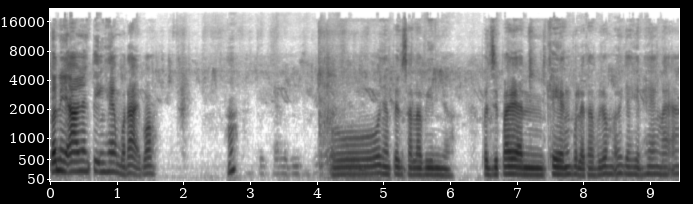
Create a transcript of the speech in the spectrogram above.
ตอนนี้เอายังติงแห้งบ่ได้บ่ฮะโอ้ยังเป็นซาลาวินอยู่เพิ่นสิไปอันแข็งเพิ่นแหละท่านผู้ชมเอ้ยอย่าเห็นแห้งแล้วอะ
